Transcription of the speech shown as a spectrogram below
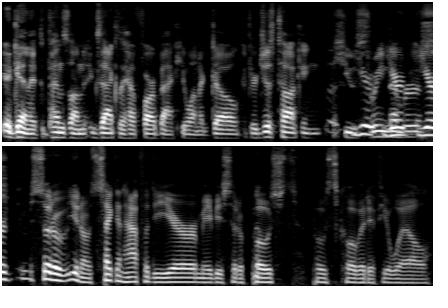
Again, it depends on exactly how far back you want to go. If you're just talking Q3 you're, numbers, you're, you're sort of you know second half of the year, maybe sort of post post COVID, if you will.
